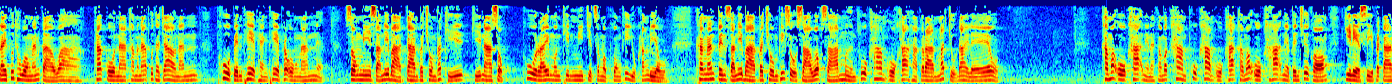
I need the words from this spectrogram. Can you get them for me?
ในพุทธวงศ์นั้นกล่าวว่า พระโกนาคมณะพุทธเจ้านั้น ผู้เป็นเทพแห่งเทพพระองค์นั้นเนี่ย ทรงมีสันนิบาตการประชมพระขีขีนาศพ ผู้ไร้มนทินมีจิตสงบคงที่อยู่ครั้งเดียว ครั้งนั้นเป็นสันนิบาตประชมภิกษุสาวกสามหมื่นผู้ข้ามโอคะหักรานมัจจุได้แล้วคำว่าโอคะเนี่ยนะคำว่าข้ามผู้ข้ามโอคะคำว่าโอคะเนี่ยเป็นชื่อของกิเลสสี่ประการ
